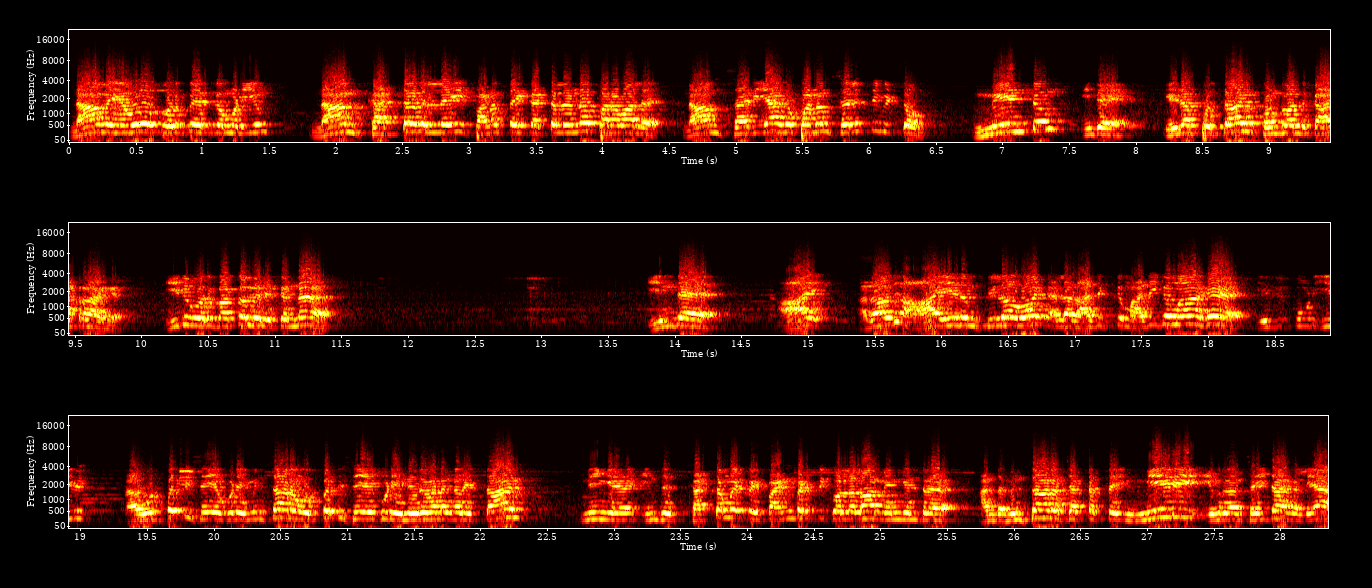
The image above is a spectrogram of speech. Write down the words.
நாம எவ்வளவு பொறுப்பேற்க முடியும்? நாம் கட்டவில்லை பணத்தை கட்டலைன்னா பரவாயில்ல. நாம் சரியாக பணம் செலுத்தி விட்டோம். மீண்டும் இந்த இழப்பு தான் கொண்டு வந்து காட்டுறாங்க. இது ஒரு பக்கம் இருக்குன்னா இந்த ஆய்- அதாவது ஆயிரம் கிலோவாட் அல்லது அதுக்கும் அதிகமாக இருக்கக்கூடிய இரு- உற்பத்தி செய்யக்கூடிய மின்சாரம் உற்பத்தி செய்யக்கூடிய நிறுவனங்களைத்தான் நீங்க இந்த கட்டமைப்பை பயன்படுத்திக் கொள்ளலாம் என்கின்ற அந்த மின்சார சட்டத்தை மீறி இவர்கள் செய்தாங்க இல்லையா?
